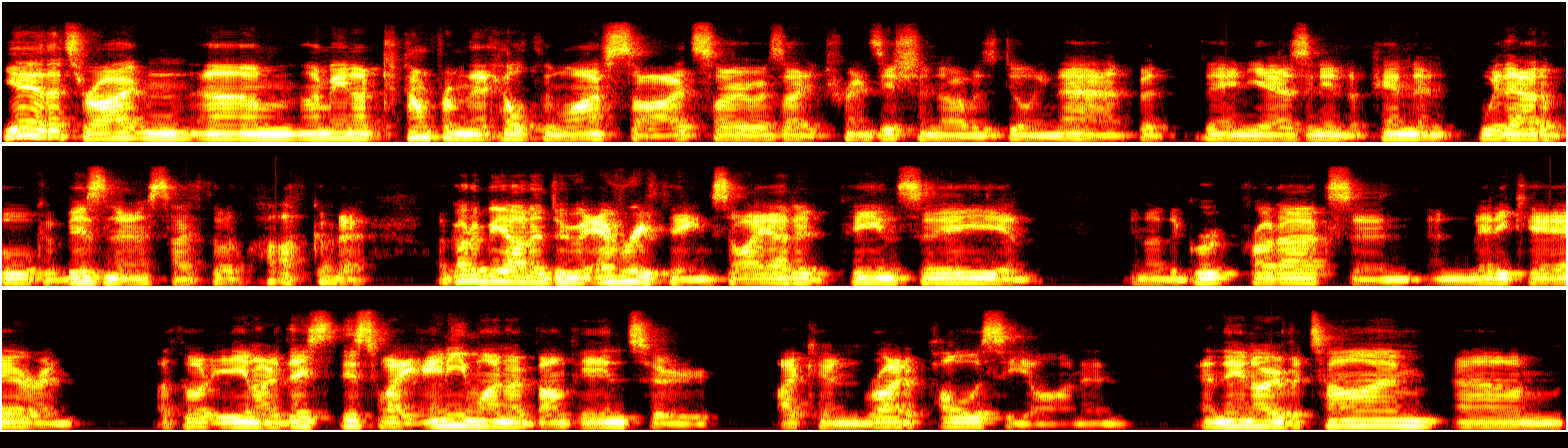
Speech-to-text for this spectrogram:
yeah, that's right. And um, I mean, I'd come from the health and life side. So as I transitioned, I was doing that. But then, yeah, as an independent without a book of business, I thought, oh, I've got to, I've got to be able to do everything. So I added P&C and, you know, the group products and, and Medicare. And I thought, you know, this, this way, anyone I bump into, I can write a policy on. And, and then over time, um,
